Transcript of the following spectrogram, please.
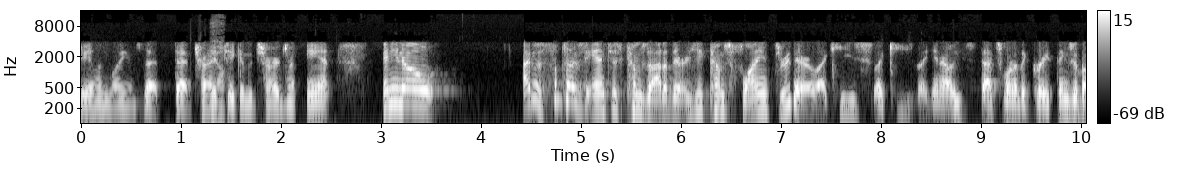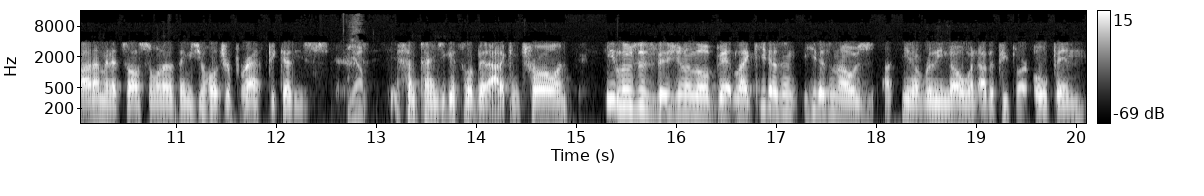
Jaylin Williams that that tried Yep. taking the charge on Ant. And you know, I don't. Sometimes Ant just comes out of there. He comes flying through there like he's like he like you know he's that's one of the great things about him, and it's also one of the things you hold your breath because he's Yep. sometimes he gets a little bit out of control and he loses vision a little bit. Like he doesn't he doesn't always uh, you know really know when other people are open.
